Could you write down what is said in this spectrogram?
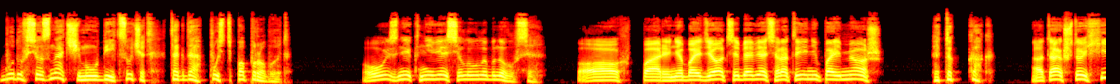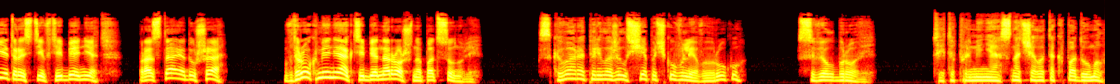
«Буду все знать, чему убийц учат, тогда пусть попробуют». Узник невесело улыбнулся. «Ох, парень, обойдет тебя ветер, а ты не поймешь». «Это как?» «А так, что хитрости в тебе нет. Простая душа. Вдруг меня к тебе нарочно подсунули. Сквара переложил щепочку в левую руку, свел брови. «Ты-то про меня сначала так подумал».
